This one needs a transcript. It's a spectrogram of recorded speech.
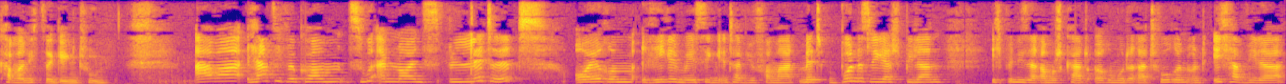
Kann man nichts dagegen tun. Aber herzlich willkommen zu einem neuen Splitted, eurem regelmäßigen Interviewformat mit Bundesligaspielern. Ich bin Lisa Ramuschkat, eure Moderatorin und ich habe wieder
